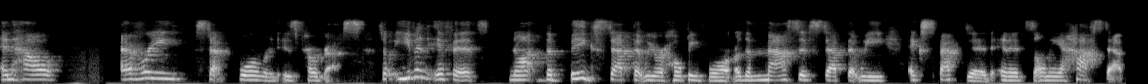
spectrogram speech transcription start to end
and how every step forward is progress. So even if it's not the big step that we were hoping for or the massive step that we expected and it's only a half step,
